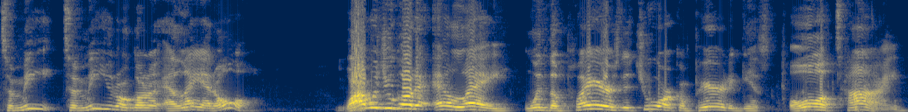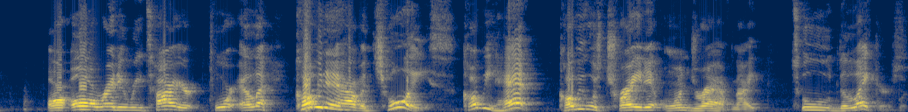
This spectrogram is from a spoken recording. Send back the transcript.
to me to me you don't go to LA at all. Why would you go to LA when the players that you are compared against all time are already retired for LA? Kobe didn't have a choice. Kobe had Kobe was traded on draft night to the Lakers. But,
